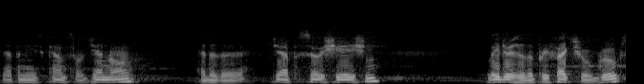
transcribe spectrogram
Japanese Consul General, head of the Jap Association, leaders of the prefectural groups.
